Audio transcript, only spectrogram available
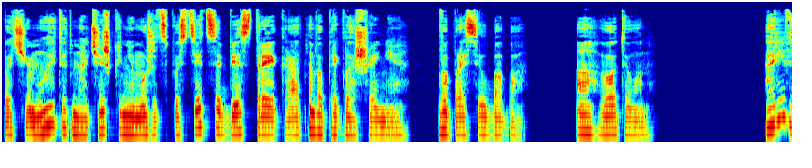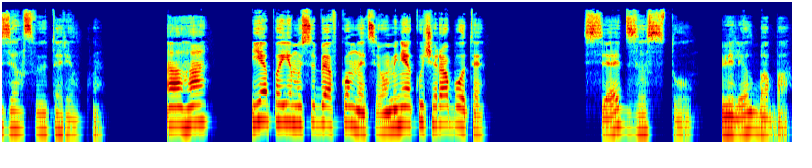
«Почему этот мальчишка не может спуститься без троекратного приглашения?» — вопросил Баба. «А, вот и он». Ариф взял свою тарелку. «Ага, я поем у себя в комнате, у меня куча работы», «Сядь за стол», — велел Баба.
